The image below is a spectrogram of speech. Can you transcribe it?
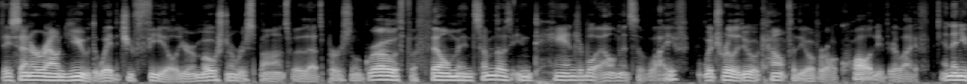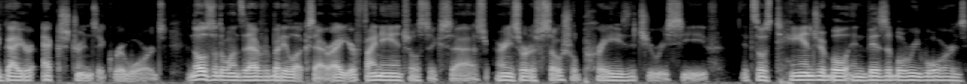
They center around you, the way that you feel, your emotional response, whether that's personal growth, fulfillment, some of those intangible elements of life, which really do account for the overall quality of your life. And then you've got your extrinsic rewards. And those are the ones that everybody looks at, right? Your financial success or any sort of social praise that you receive. It's those tangible invisible rewards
